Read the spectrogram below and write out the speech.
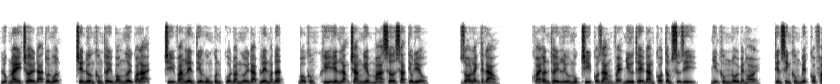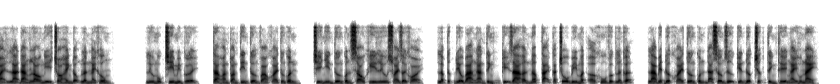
Lúc này trời đã tối muộn, trên đường không thấy bóng người qua lại, chỉ vang lên tiếng ủng quân của đoàn người đạp lên mặt đất, bầu không khí yên lặng trang nghiêm mà sơ sát tiêu điều. Gió lạnh thét đảo. Khoái ân thấy Lưu Mục Chi có dáng vẻ như thể đang có tâm sự gì, nhịn không nổi bèn hỏi, tiên sinh không biết có phải là đang lo nghĩ cho hành động lần này không? Lưu Mục Chi mỉm cười, ta hoàn toàn tin tưởng vào khoái tướng quân, chỉ nhìn tướng quân sau khi Lưu Soái rời khỏi, lập tức điều 3.000 tình kỵ ra ẩn nấp tại các chỗ bí mật ở khu vực lân cận, là biết được khoái tướng quân đã sớm dự kiến được trước tình thế ngày hôm nay.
